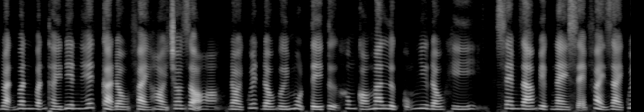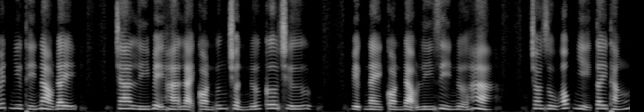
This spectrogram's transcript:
Đoạn Vân vẫn thấy điên hết cả đầu phải hỏi cho rõ, đòi quyết đấu với một tế tự không có ma lực cũng như đấu khí. Xem giá việc này sẽ phải giải quyết như thế nào đây? Cha Lý Bệ Hạ lại còn ưng chuẩn nữa cơ chứ? Việc này còn đạo lý gì nữa hả? Cho dù ốc nhị Tây thắng,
